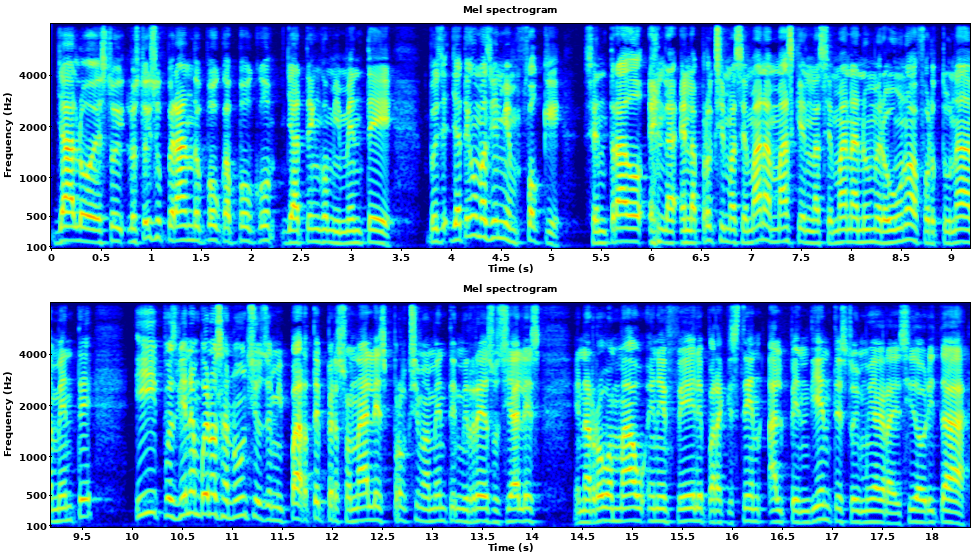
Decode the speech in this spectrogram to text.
ya lo estoy, lo estoy superando poco a poco. Ya tengo mi mente, pues ya tengo más bien mi enfoque centrado en la, en la próxima semana, más que en la semana número uno, afortunadamente. Y pues vienen buenos anuncios de mi parte personales próximamente en mis redes sociales en arroba NFL para que estén al pendiente. Estoy muy agradecido ahorita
